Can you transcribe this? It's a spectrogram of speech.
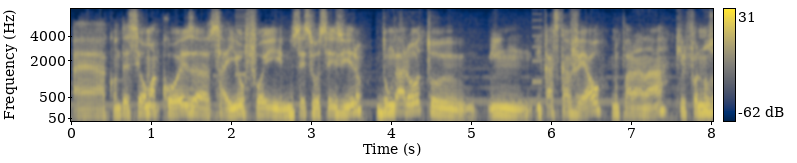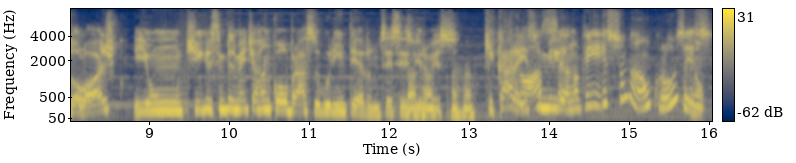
é, aconteceu uma coisa, saiu, foi, não sei se vocês viram, de um garoto em, em Cascavel, no Paraná, que ele foi no zoológico e um tigre simplesmente arrancou o braço do guri inteiro. Não sei se vocês viram Aham, isso. aham. Que, cara, Nossa, isso me. eu não vi isso não, Cruzes.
